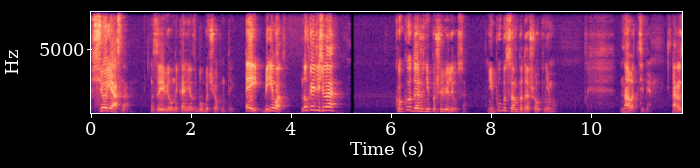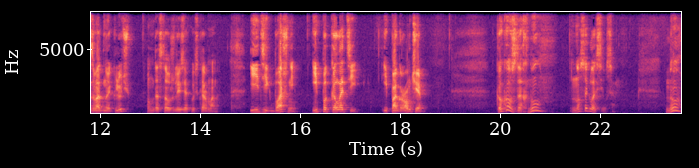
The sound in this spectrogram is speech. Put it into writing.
«Все ясно!» Заявил наконец Буба чокнутый. «Эй, бегемот, ну-ка иди сюда!» Коко даже не пошевелился, и Буба сам подошел к нему. «На вот тебе, а разводной ключ!» Он достал железяку из кармана. «Иди к башне и поколоти, и погромче!» Коко вздохнул, но согласился. «Ну,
